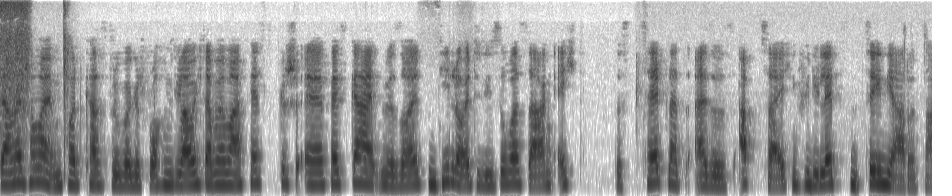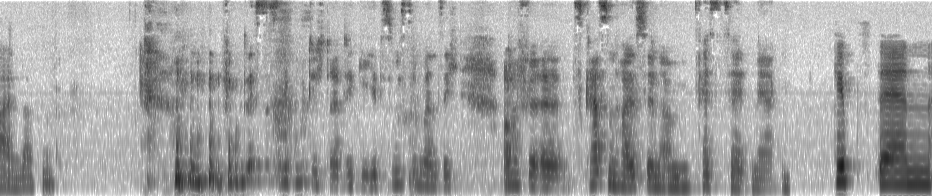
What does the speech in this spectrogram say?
da haben wir schon mal im Podcast drüber gesprochen, glaube ich. Da haben wir mal festge äh, festgehalten, wir sollten die Leute, die sowas sagen, echt das Zeltplatz, also das Abzeichen für die letzten zehn Jahre zahlen lassen. das ist eine gute Strategie. Das müsste man sich auch für das Kassenhäuschen am Festzelt merken. Gibt es denn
